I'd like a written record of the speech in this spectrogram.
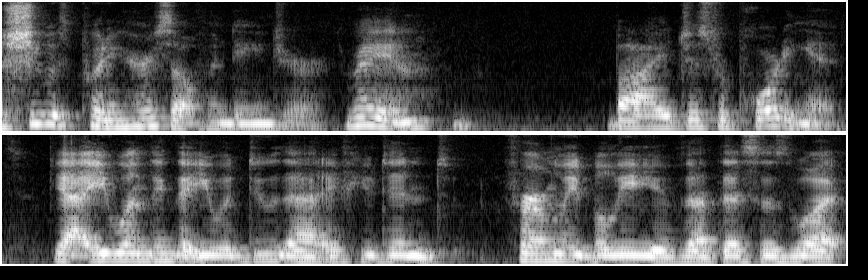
she was putting herself in danger Right. by just reporting it. Yeah, you wouldn't think that you would do that if you didn't firmly believe that this is what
